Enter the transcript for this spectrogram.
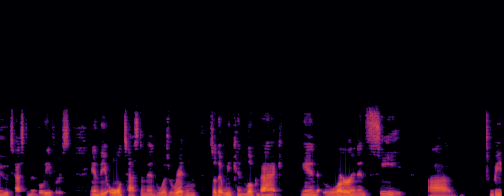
New Testament believers. And the Old Testament was written so that we can look back and learn and see, uh, be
